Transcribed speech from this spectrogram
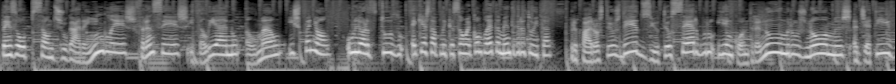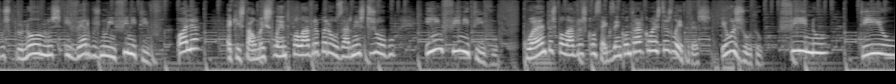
Tens a opção de jogar em inglês, francês, italiano, alemão e espanhol. O melhor de tudo é que esta aplicação é completamente gratuita. Prepara os teus dedos e o teu cérebro e encontra números, nomes, adjetivos, pronomes e verbos no infinitivo. Olha, aqui está uma excelente palavra para usar neste jogo. Infinitivo. Quantas palavras consegues encontrar com estas letras? Eu ajudo. Fino, tio,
